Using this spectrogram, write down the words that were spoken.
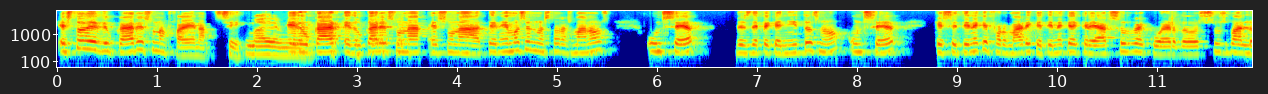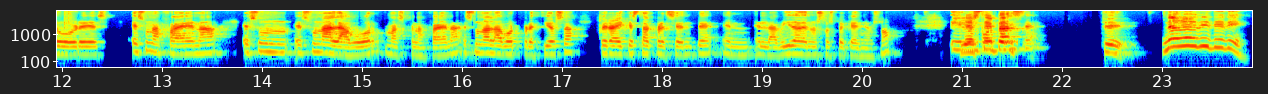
esto de educar es una faena, sí. Madre mía. Educar, educar es una, es una, tenemos en nuestras manos un ser, desde pequeñitos, ¿no? Un ser que se tiene que formar y que tiene que crear sus recuerdos, sus valores. Es una faena, es, un, es una labor, más que una faena, es una labor preciosa, pero hay que estar presente en, en la vida de nuestros pequeños, ¿no? Y lo importante, sí, No, no, di, di, di.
